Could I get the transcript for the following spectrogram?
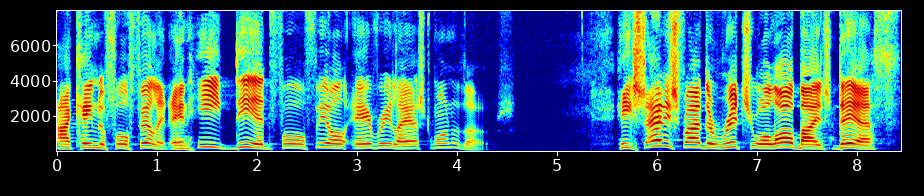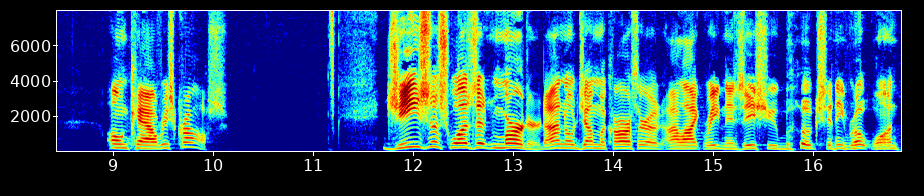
I came to fulfill it. And he did fulfill every last one of those. He satisfied the ritual law by his death on Calvary's cross. Jesus wasn't murdered. I know John MacArthur, I like reading his issue books, and he wrote one,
